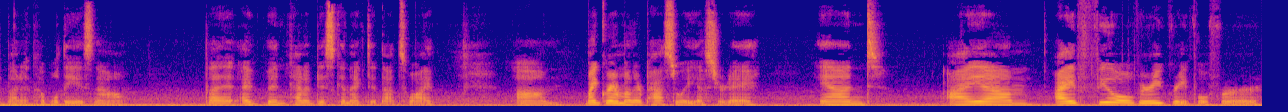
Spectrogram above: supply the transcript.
about a couple days now, but I've been kind of disconnected, that's why. Um, my grandmother passed away yesterday, and I um I feel very grateful for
